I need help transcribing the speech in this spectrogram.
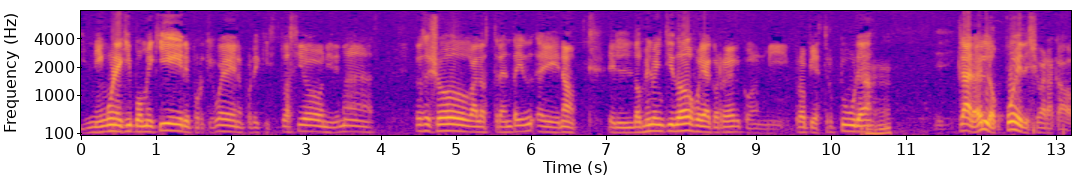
y ningún equipo me quiere, porque bueno, por X situación y demás, entonces yo a los 32, eh, no, el 2022 voy a correr con mi propia estructura. claro, él lo puede llevar a cabo.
